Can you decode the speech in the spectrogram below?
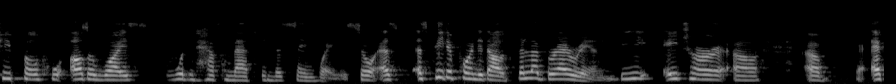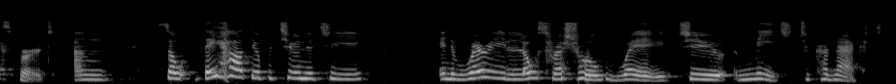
people who otherwise wouldn't have met in the same way. So as, as Peter pointed out, the librarian, the HR uh, uh, expert, and so they had the opportunity in a very low threshold way to meet, to connect.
